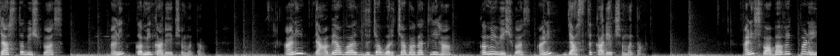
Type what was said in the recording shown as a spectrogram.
जास्त विश्वास आणि कमी कार्यक्षमता. आणि डाव्या बाजूच्या वरच्या भागात लिहा कमी विश्वास आणि जास्त कार्यक्षमता. आणि स्वाभाविकपणे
